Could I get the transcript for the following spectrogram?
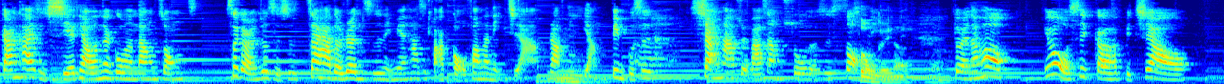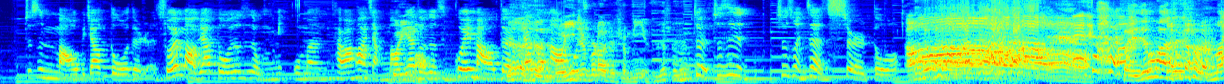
刚开始协调的那个过程当中，这个人就只是在他的认知里面，他是把狗放在你家让你养，并不是像他嘴巴上说的是送给你。对，然后因为我是一个比较。就是毛比较多的人，所谓毛比较多，就是我们我们台湾话讲毛比较多，就是龟毛，对，比较龟毛。我一直不知道这什么意思。对，就是就是说你这人事儿多。哦，北京话就是事儿吗？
